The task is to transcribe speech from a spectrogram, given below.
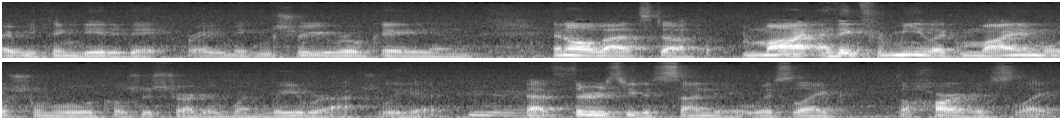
everything day to day, right? Making sure you were okay and and all that stuff. My, I think for me, like my emotional roller coaster started when labor actually hit. Mm. That Thursday to Sunday was like the hardest like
